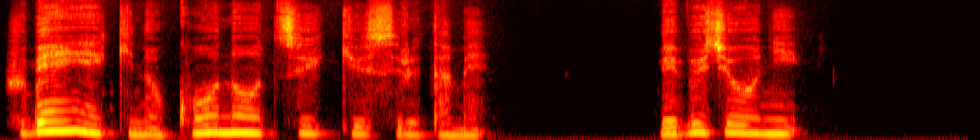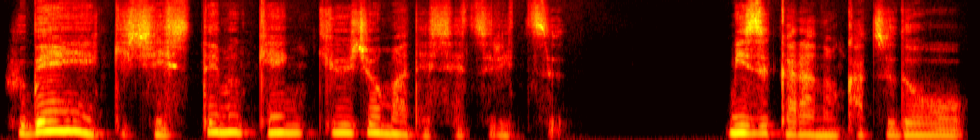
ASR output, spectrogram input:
不便益の効能を追求するためウェブ上に不便益システム研究所まで設立。自らの活動を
